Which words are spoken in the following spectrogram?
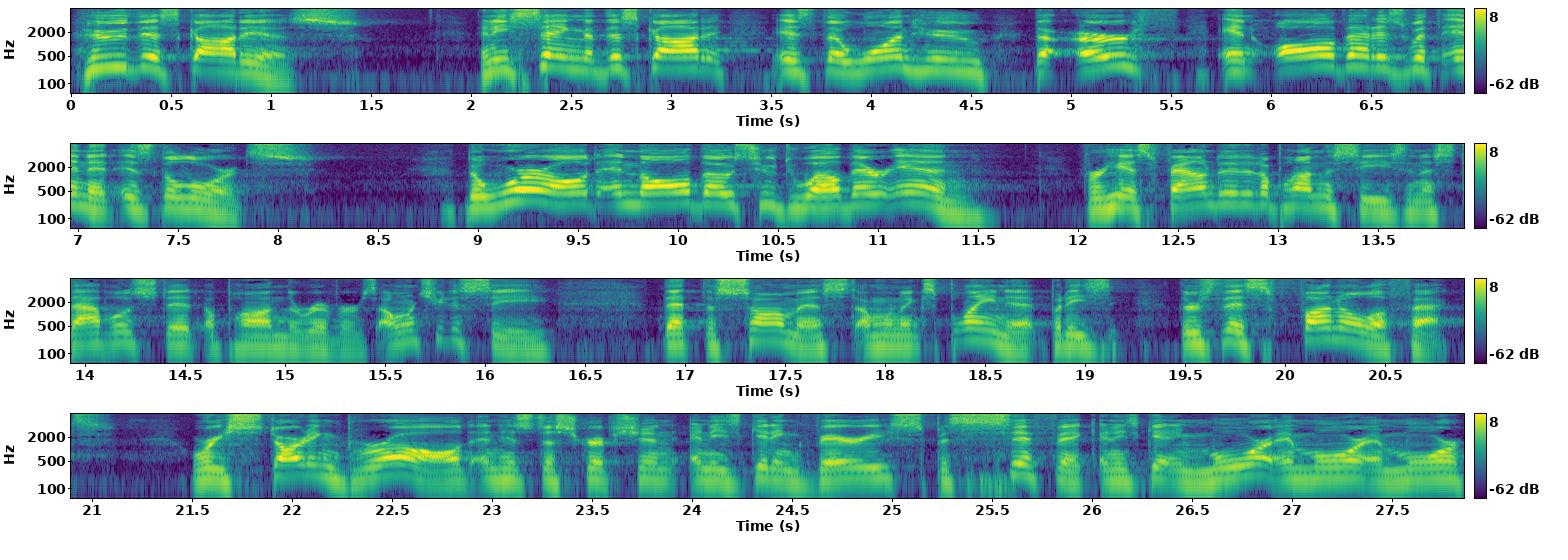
who this God is. And he's saying that this God is the one who the earth and all that is within it is the Lord's, the world and all those who dwell therein. For he has founded it upon the seas and established it upon the rivers. I want you to see that the psalmist, I'm going to explain it, but he's, there's this funnel effect where he's starting broad in his description and he's getting very specific and he's getting more and more and more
